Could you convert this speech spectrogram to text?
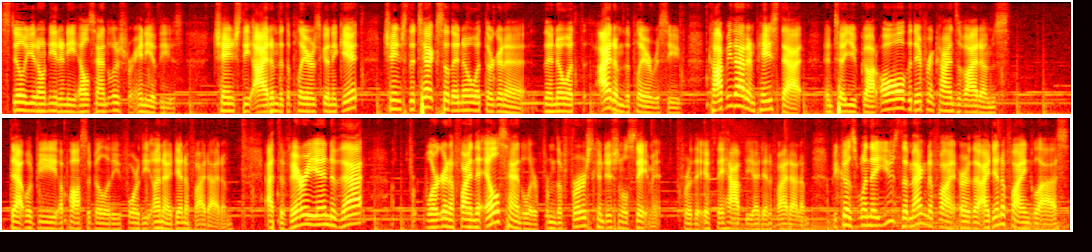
Still, you don't need any else handlers for any of these. Change the item that the player is going to get. Change the text so they know what they're going to, they know what the item the player received. Copy that and paste that until you've got all the different kinds of items that would be a possibility for the unidentified item. At the very end of that, we're going to find the else handler from the first conditional statement for the if they have the identified item because when they use the magnify or the identifying glass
